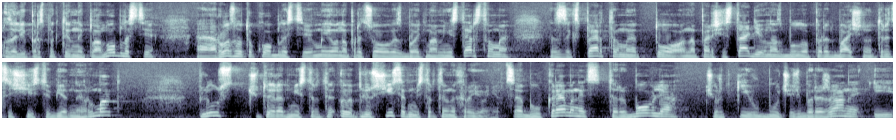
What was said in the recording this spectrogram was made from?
взагалі перспективний план області, е, розвиток області. Ми його напрацьовували з багатьма міністерствами, з експертами. То на першій стадії у нас було передбачено 36 об'єднаних громад. Плюс 4 адміністратив... плюс 6 адміністративних районів. Це був Кременець, Теребовля, Чортків, Бучач, Бережани і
